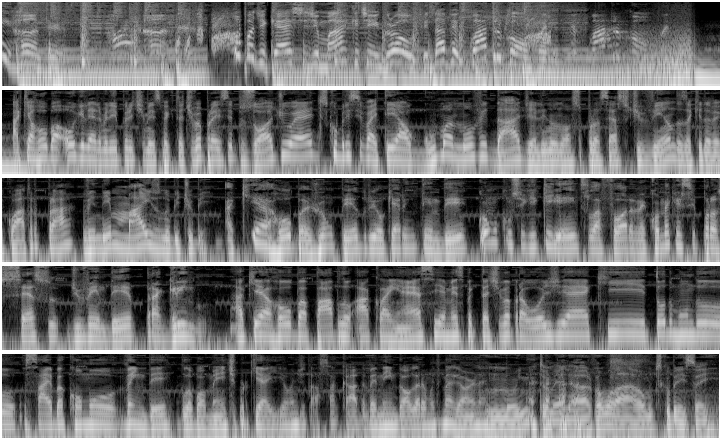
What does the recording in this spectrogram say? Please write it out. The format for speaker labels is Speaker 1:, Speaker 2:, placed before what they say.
Speaker 1: Roy Hunters. O podcast de marketing e growth da V4 Company. V4 Company.
Speaker 2: Aqui arroba o Guilherme Lippert, minha expectativa para esse episódio é descobrir se vai ter alguma novidade ali no nosso processo de vendas aqui da V4 para vender mais no B2B.
Speaker 3: Aqui é arroba João Pedro e eu quero entender como conseguir clientes lá fora, né? Como é que é esse processo de vender para gringo?
Speaker 4: Aqui é arroba Pablo S e a minha expectativa para hoje é que todo mundo saiba como vender globalmente, porque aí é onde tá a sacada. Vender em dólar é muito melhor, né?
Speaker 2: Muito melhor. vamos lá, vamos descobrir isso aí.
